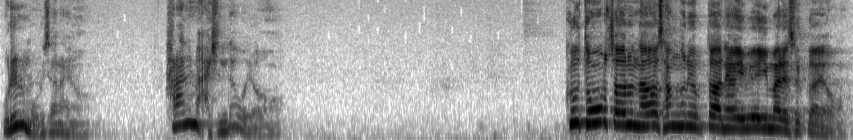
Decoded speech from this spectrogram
우리는 모르잖아요. 하나님 아신다고요. 그 동업자는 나와 상관이 없다. 내가 왜 이 말했을까요?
